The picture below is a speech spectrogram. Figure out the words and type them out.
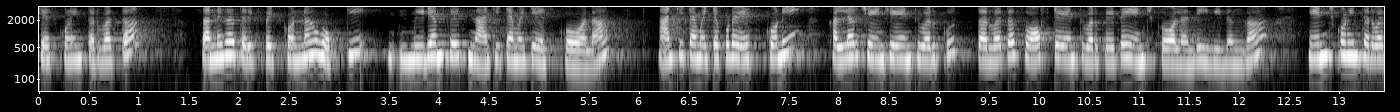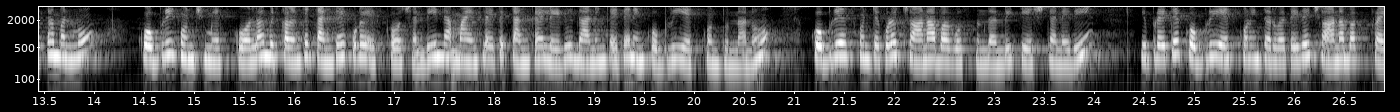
చేసుకున్న తర్వాత సన్నగా తరిగి పెట్టుకున్న ఒకటి మీడియం సైజ్ నాటి టమాటో వేసుకోవాలా. నాటి టమాటో కూడా వేసుకొని కలర్ చేంజ్ అయ్యేంత వరకు తర్వాత సాఫ్ట్ అయ్యేంత వరకు అయితే వేయించుకోవాలండి ఈ విధంగా. వేయించుకున్న తర్వాత మనము కొబ్బరి కొంచెం వేసుకోవాలా. మీరు కావాలంటే టంకాయ కూడా వేసుకోవచ్చండి. నా మా ఇంట్లో అయితే టంకాయ లేదు. దానికైతే నేను కొబ్బరి వేసుకుంటున్నాను. కొబ్బరి వేసుకుంటే కూడా చాలా బాగా వస్తుందండి టేస్ట్ అనేది. ఇప్పుడైతే కొబ్బరి వేసుకొని తర్వాత అయితే చాలా బాగా ఫ్రై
